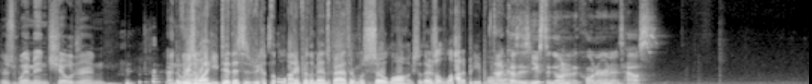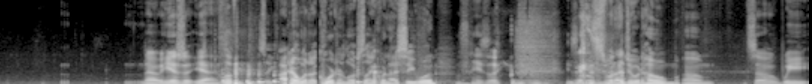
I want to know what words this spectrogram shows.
There's women, children. a The reason nun. why he did this is because the line for the men's bathroom was so long. So there's a lot of people. Not around. because he's used to going in the corner in his house. no, he has a yeah. Look, it's like, I know what a corner looks like when I see one. he's like he's like this is what I do at home. Um, so we.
